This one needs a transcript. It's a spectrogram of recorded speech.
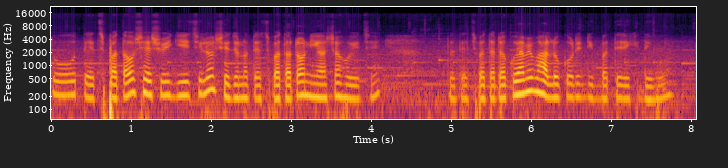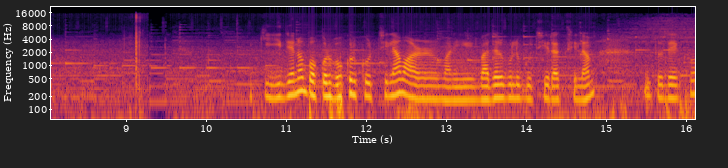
তো তেজপাতাও শেষ হয়ে গিয়েছিল, সেজন্য তেজপাতাটাও নিয়ে আসা হয়েছে। তো তেজপাতাটাকে আমি ভালো করে ডিব্বাতে রেখে দেবো। কি যেন বকর বকর করছিলাম আর মানে বাজারগুলো গুছিয়ে রাখছিলাম। তো দেখো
